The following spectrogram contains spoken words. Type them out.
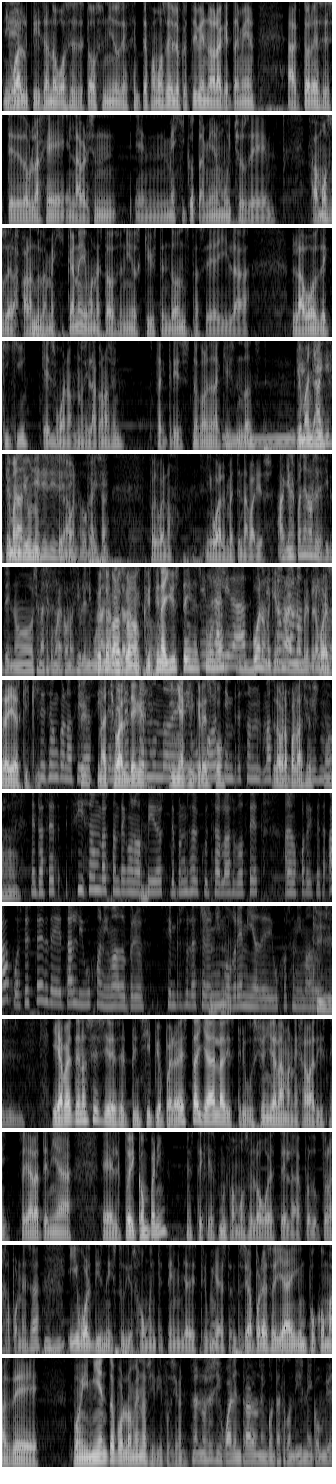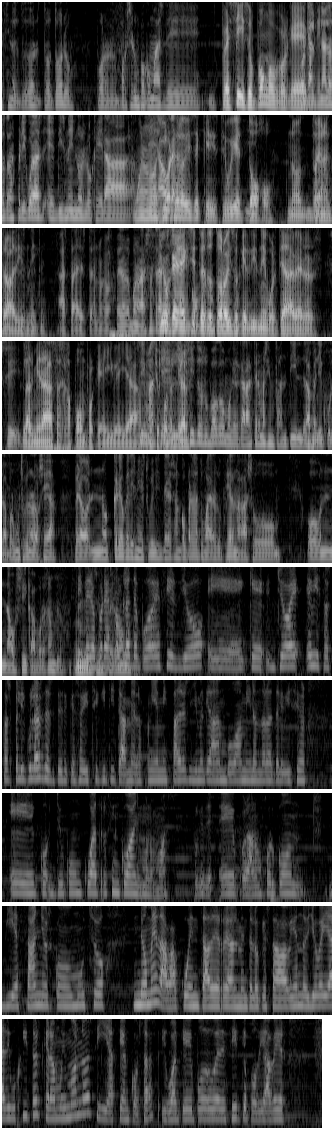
Igual Eh, utilizando voces de Estados Unidos de gente famosa. Y lo que estoy viendo ahora que también actores este, de doblaje en la versión en México, también muchos de famosos de la farándula mexicana. Y bueno, Estados Unidos, Kirsten Dunst hace ahí la, la voz de Kiki, que es, bueno, no sé si la conocen. Esta actriz, ¿no conocen a Kirsten Dunst? Mm, Ki- Jumanji, ah, Kirsten Jumanji Dunst, 1. Sí, sí, sí. sí, ah, sí, bueno, ok, ahí sí. está. Pues bueno, igual meten a varios. Aquí en España no sé decirte, no se me hace como reconocible ninguna. Pues no conozco. Cristina Yuste, ¿es En famosa? realidad, Bueno, sí me quiere son sonar el nombre, pero. Pues ella es Kiki. Sí son conocidos. Si te Nacho Aldeguer, Iñaki dibujos, Crespo, siempre son más Laura Palacios. Entonces, sí son bastante conocidos. Si te pones a escuchar las voces, a lo mejor dices, ah, pues este es de tal dibujo animado, pero siempre suele ser el Sí, mismo sí. gremio de dibujos animados. Sí, sí, sí. sí. Y aparte, no sé si desde el principio, pero esta ya la distribución ya la manejaba Disney. O sea, ya la tenía el Toy Company, este que es muy famoso, el logo este, la productora japonesa, y Walt Disney Studios Home Entertainment ya distribuía Ah. esta. Entonces ya por eso ya hay un poco más de movimiento, por lo menos, y difusión. No sé si igual entraron en contacto con Disney, con mi vecino Totoro por, por ser un poco más de... Pues sí, supongo, porque... Porque al final las otras películas eh, Disney no es lo que era Bueno, no, eh, aquí ahora. solo dice que distribuye Toho. No, todavía Ya, no entraba Disney. Hasta esta nueva. Pero bueno, las otras... Digo no que el éxito de Totoro hizo que Disney volteara a ver Sí. las miradas a Japón porque ahí veía Sí, más mucho que potencial. el éxito, supongo, como que el carácter más infantil de la película, por mucho que no lo sea. Pero no creo que Disney estuviese interesado en comprar la tumba de las luciérnagas o, o Nausicaa, por ejemplo. Sí, Mm, pero sí. por ejemplo te puedo decir yo eh, que yo he, he visto estas películas desde que soy chiquitita, me las ponían mis padres y yo me quedaba en boba mirando la televisión. Eh, co- yo con 4 o 5 años, bueno más, porque eh, pues a lo mejor con 10 años como mucho, no me daba cuenta de realmente lo que estaba viendo. Yo veía dibujitos que eran muy monos y hacían cosas. Igual que puedo decir que podía haber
